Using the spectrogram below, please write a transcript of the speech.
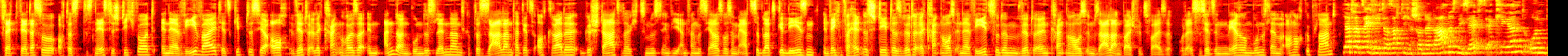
Vielleicht wäre das so auch das, das nächste Stichwort. NRW-weit. Jetzt gibt es ja auch virtuelle Krankenhäuser in anderen Bundesländern. Ich glaube, das Saarland hat jetzt auch gerade gestartet, habe ich zumindest irgendwie Anfang des Jahres was im Ärzteblatt gelesen. In welchem Verhältnis steht das virtuelle Krankenhaus NRW zu dem virtuellen Krankenhaus im Saarland beispielsweise? Oder ist es jetzt in mehreren Bundesländern auch noch geplant? Ja, tatsächlich, da sagte ich ja schon, der Name ist nicht selbsterklärend und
